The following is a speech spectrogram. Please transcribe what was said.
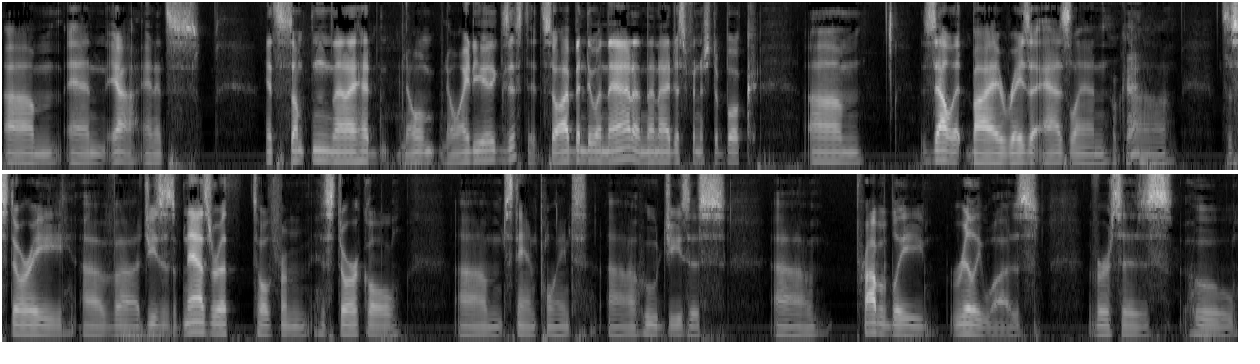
um, and yeah, and it's it's something that I had no no idea existed. So I've been doing that, and then I just finished a book, um, Zealot by Reza Aslan. Okay. Uh, it's a story of uh, Jesus of Nazareth, told from historical um, standpoint, uh, who Jesus uh, probably really was, versus who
